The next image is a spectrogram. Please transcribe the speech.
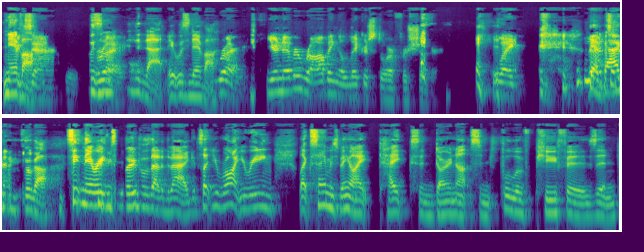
Never. Exactly. It was right. never that. It was never. Right. You're never robbing a liquor store for sugar. like yeah, bag of sugar, sitting there eating spoonfuls out of the bag. It's like you're right. You're eating like same as me. I eat cakes and donuts and full of PUFAs and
